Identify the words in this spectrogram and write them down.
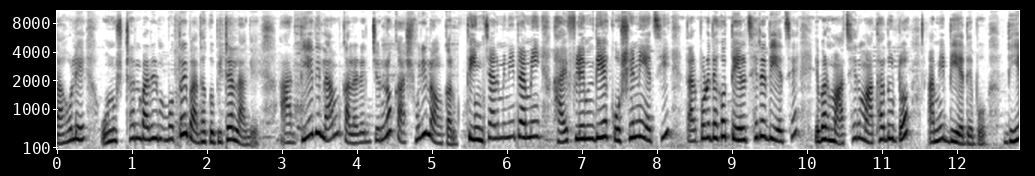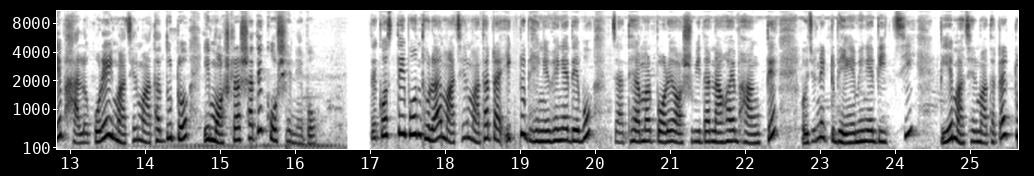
তাহলে অনুষ্ঠান বাড়ির মতোই বাঁধাকপিটা লাগে। আর দিয়ে দিলাম কালারের জন্য কাশ্মীরি লঙ্কার তিন চার মিনিট আমি হাই ফ্লেম দিয়ে কষে নিয়েছি, তারপরে দেখো তেল ছেড়ে দিয়েছে, এবার মাছের মাথা দুটো আমি দিয়ে দেব। দিয়ে ভালো করে এই মাছের মাথা দুটো এই মশলার সাথে কষে নেব। কষতে কষতেই বন্ধুরা, মাছের মাথাটা একটু ভেঙে ভেঙে দেব যাতে আমার পরে অসুবিধা না হয় ভাঙতে। ওই জন্য একটু ভেঙে ভেঙে দিচ্ছি, দিয়ে মাছের মাথাটা একটু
